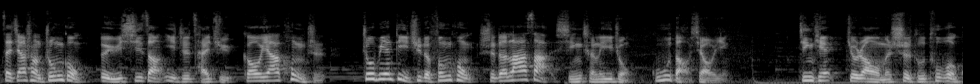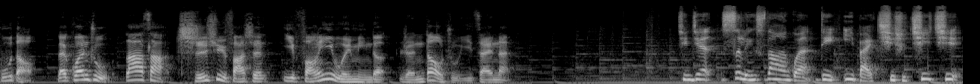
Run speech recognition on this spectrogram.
再加上中共对于西藏一直采取高压控制，周边地区的封控使得拉萨形成了一种孤岛效应。今天就让我们试图突破孤岛，来关注拉萨持续发生以防疫为名的人道主义灾难。请见四零四档案馆第一百七十七期：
